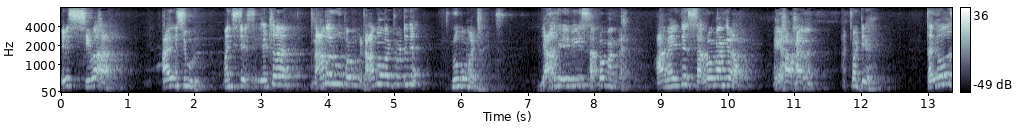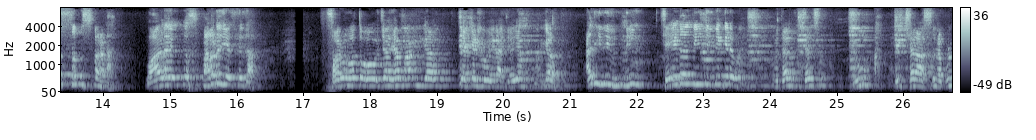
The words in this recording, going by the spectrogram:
ఏ శివ? ఆయన శివుడు. మంచి చేస్తే. ఎట్లా? నామరూపం నామం అటువంటిదే రూపం అటువంటిది యాదేవి సర్వమంగళ. ఆమె అయితే సర్వమంగళ అటువంటి తయో సంస్మరణ వాళ్ళ యొక్క స్మరణ చేస్తే సర్వతో జయమంగళం. ఎక్కడికి పోయినా జయం మంగళం అది నీ నీ చేయడం నీ నీ దగ్గరే ఉంది తెలుసు నువ్వు దీక్ష రాస్తున్నప్పుడు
